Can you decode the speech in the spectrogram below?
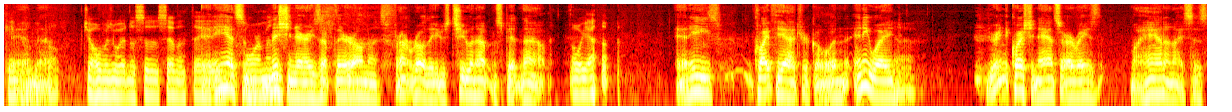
Came And, from the uh, cult. Jehovah's Witnesses, Seventh Day And he had some Mormons. missionaries up there on the front row that he was chewing up and spitting out. Oh yeah. And he's quite theatrical. And anyway, during the question and answer, I raised my hand and I says,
